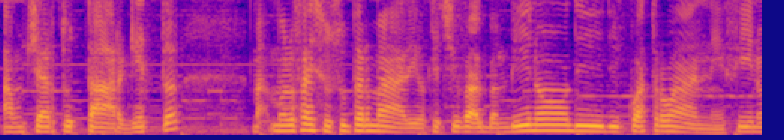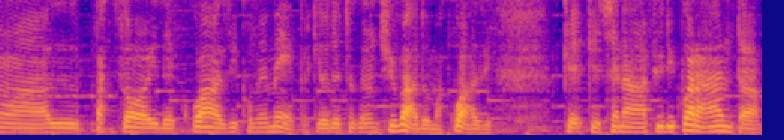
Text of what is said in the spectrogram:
a un certo target ma me lo fai su Super Mario che ci va il bambino di, di 4 anni fino al pazzoide quasi come me, perché ho detto che non ci vado, ma quasi, che, che ce n'ha più di 40,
